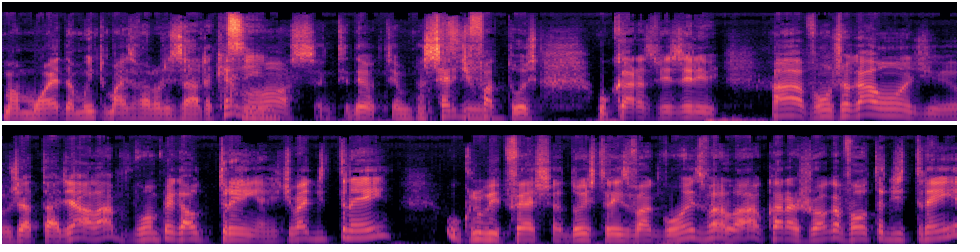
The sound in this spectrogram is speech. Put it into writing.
Uma moeda muito mais valorizada que a Sim. nossa, entendeu? Tem uma série de Sim. fatores. O cara, às vezes, ele. Ah, vamos jogar onde? Hoje à tarde, ah, lá, vamos pegar o trem. A gente vai de trem, o clube fecha dois, três vagões, vai lá, o cara joga, volta de trem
